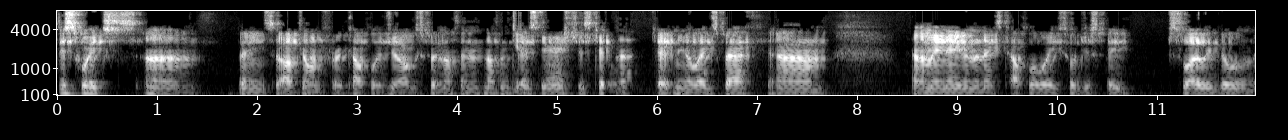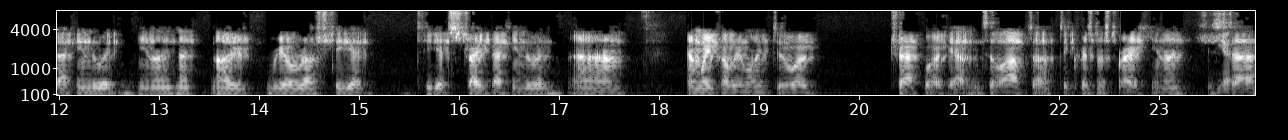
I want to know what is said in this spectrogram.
this week's um, been so I've gone for a couple of jogs, but nothing nothing too Yeah. serious. Just getting the, getting your legs back. Um, and I mean, even the next couple of weeks, I'll just be slowly building back into it. You know, no no real rush to get to get straight back into it. Um, and we probably won't do a track workout until after the Christmas break. You know, just uh,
